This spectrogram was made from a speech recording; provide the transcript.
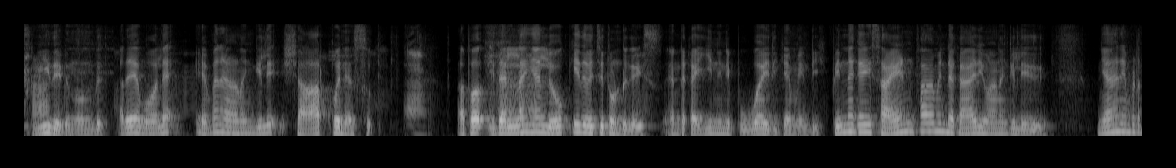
ത്രീ തരുന്നുണ്ട്. അതേപോലെ എവനാണെങ്കിൽ ഷാർപ്പ്നെസ്സും. അപ്പോൾ ഇതെല്ലാം ഞാൻ ലോക്ക് ചെയ്ത് വെച്ചിട്ടുണ്ട് ഗൈസ്. എന്റെ കയ്യിൽ നിന്ന് ഇനി പോവാതിരിക്കാൻ വേണ്ടി. പിന്നെ ഗൈസ് അയൺ ഫാമിന്റെ കാര്യമാണെങ്കിൽ ഞാനിവിടെ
